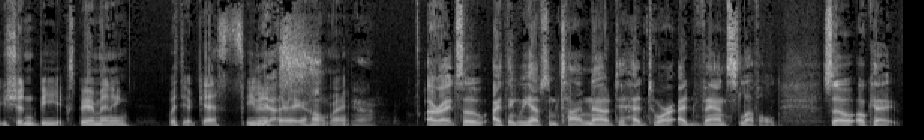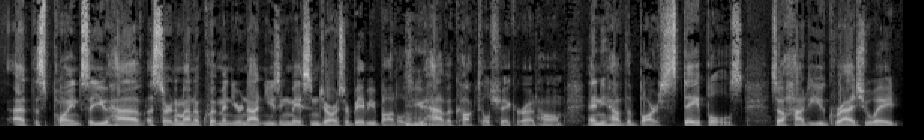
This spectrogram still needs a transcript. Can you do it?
you shouldn't be experimenting with your guests, even if they're at your home, right? Yeah. All right. So I think we have some time now to head to our advanced level. So, okay, at this point, so you have a certain amount of equipment. You're not using mason jars or baby bottles. Mm-hmm. You have a cocktail shaker at home, and you have the bar staples. So, how do you graduate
